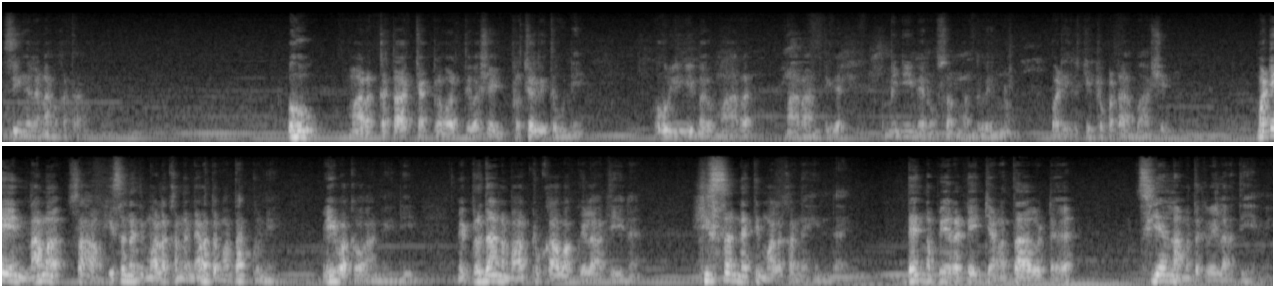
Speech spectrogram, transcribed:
සිංහල නව කතාව. ඔහු මාරක් කතා චක්‍රවර්ති වශයෙන් ප්‍රචලිත වුණේ ඔහු ලිවීම මාර මාරාන්තික මිනීමෙරුම් සම්බන්ධ වෙන්න බටහිර චිත්‍රපට ආభాෂයෙන්. මට ඒ නම සහ හිස නැති මලකඳ නැවත මතක් වුණේ මේ වකවානුවේදී මේ ප්‍රධාන මාතෘකාවක් වෙලා තියෙන හිස නැති මලකඳ හින්දායි. දැන් අපේ රටේ ජනතාවට සියල්ල අමතක වෙලා තියෙන්නේ.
